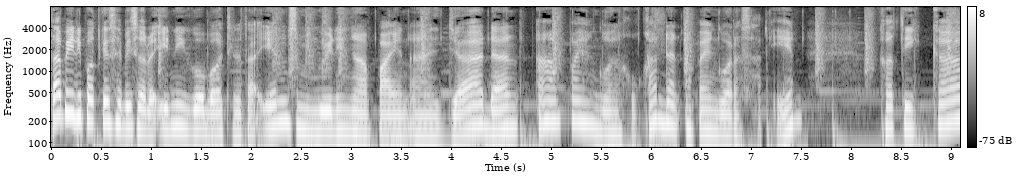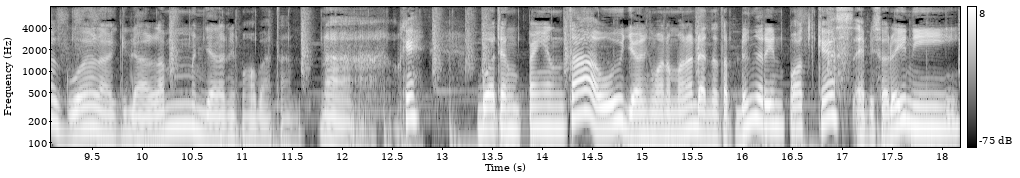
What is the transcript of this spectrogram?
Tapi di podcast episode ini gue bakal ceritain seminggu ini ngapain aja dan apa yang gue lakukan dan apa yang gue rasain ketika gue lagi dalam menjalani pengobatan. Nah, oke. Okay. Buat yang pengen tahu, jangan ke mana-mana dan tetap dengerin podcast episode ini.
